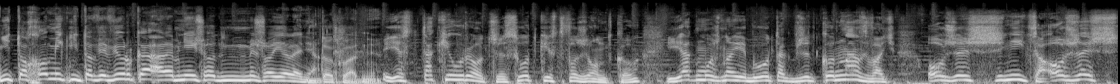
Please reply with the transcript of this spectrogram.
ni to chomik, ni to wiewiórka, ale mniejszy od myszojelenia. Dokładnie. Jest takie urocze, słodkie stworzątko i jak można je było tak brzydko nazwać? Orzesznica, orzesz...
